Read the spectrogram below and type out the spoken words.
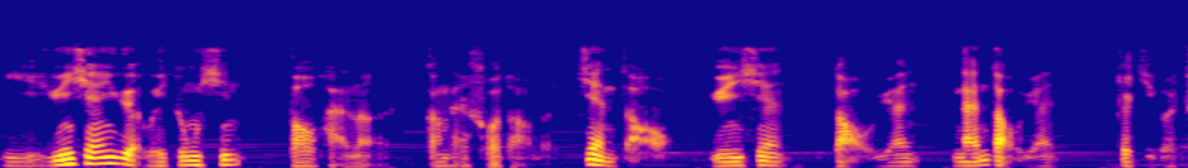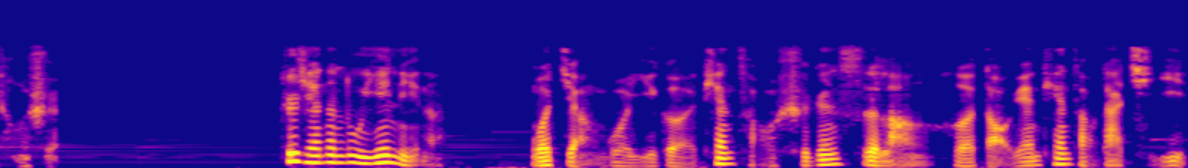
以云仙岳为中心，包含了刚才说到的建早、云仙、岛原、南岛原这几个城市。之前的录音里呢。我讲过一个天草石真四郎和岛原天草大起义，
